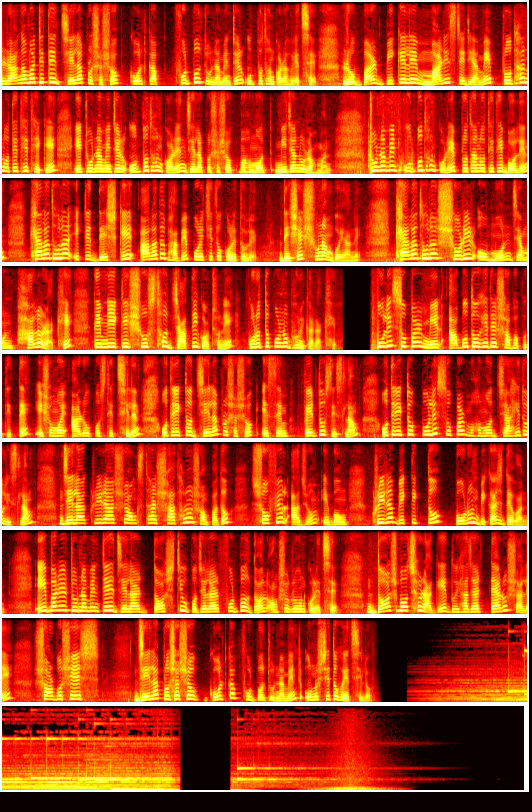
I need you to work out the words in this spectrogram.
রাঙামাটিতে জেলা প্রশাসক গোল্ড কাপ ফুটবল টুর্নামেন্টের উদ্বোধন করা হয়েছে। রোববার বিকেলে মারি স্টেডিয়ামে প্রধান অতিথি থেকে এই টুর্নামেন্টের উদ্বোধন করেন জেলা প্রশাসক মোহাম্মদ মিজানুর রহমান। টুর্নামেন্ট উদ্বোধন করে প্রধান অতিথি বলেন, খেলাধুলা একটি দেশকে আলাদাভাবে পরিচিত করে তোলে, দেশের সুনাম বয়ে আনে। খেলাধুলা শরীর ও মন যেমন ভালো রাখে, তেমনি একটি সুস্থ জাতি গঠনে গুরুত্বপূর্ণ ভূমিকা রাখে। পুলিশ সুপার মীর আবু তৌহিদের সভাপতিত্বে এ সময় আরও উপস্থিত ছিলেন অতিরিক্ত জেলা প্রশাসক এস এম ফেরদৌস ইসলাম, অতিরিক্ত পুলিশ সুপার মোহাম্মদ জাহিদুল ইসলাম, জেলা ক্রীড়া সংস্থার সাধারণ সম্পাদক শফিউল আজম এবং ক্রীড়া ব্যক্তিত্ব বরুণ বিকাশ দেওয়ান। এইবারের টুর্নামেন্টে জেলার দশটি উপজেলার ফুটবল দল অংশগ্রহণ করেছে। দশ বছর আগে দুই হাজার তেরো সালে সর্বশেষ জেলা প্রশাসক গোল্ড কাপ ফুটবল টুর্নামেন্ট অনুষ্ঠিত হয়েছিল।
